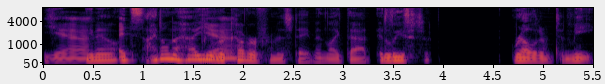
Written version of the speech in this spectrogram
Yeah. You know, it's I don't know how you yeah. recover from a statement like that, at least relative to me.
